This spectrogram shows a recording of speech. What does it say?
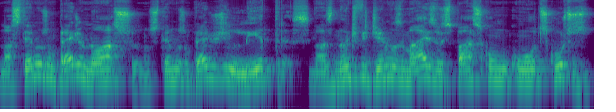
Nós temos um prédio nosso, nós temos um prédio de letras. Nós não dividimos mais o espaço com, com outros cursos.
